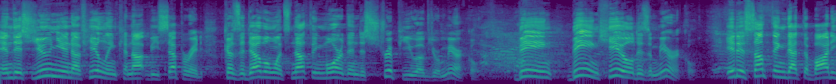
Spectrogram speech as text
And this union of healing cannot be separated because the devil wants nothing more than to strip you of your miracle. Being, being healed is a miracle. It is something that the body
